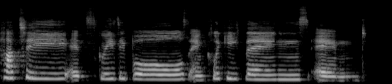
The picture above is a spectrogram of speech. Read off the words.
putty and squeezy balls and clicky things and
